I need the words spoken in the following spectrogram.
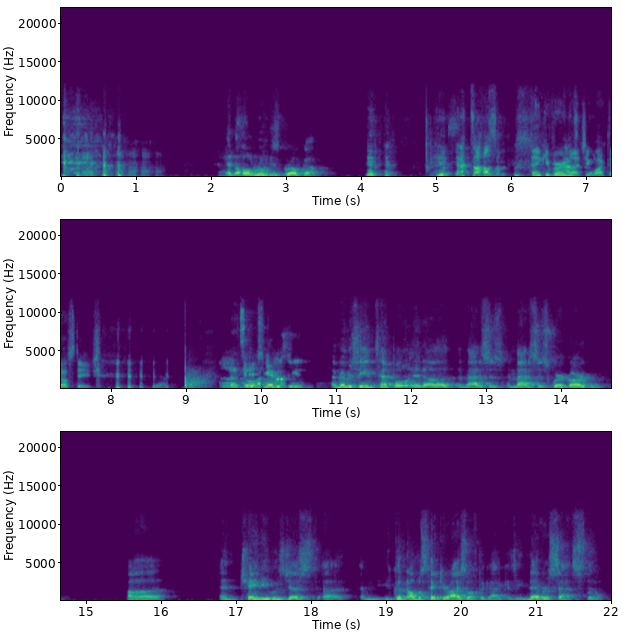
and the whole room just broke up. That's awesome. Thank you very That's much. He walked off stage. Uh, That's I I remember seeing I remember seeing Temple in uh Madison in Madison Square Garden. Uh and Cheney was just uh I mean you couldn't almost take your eyes off the guy because he never sat still.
